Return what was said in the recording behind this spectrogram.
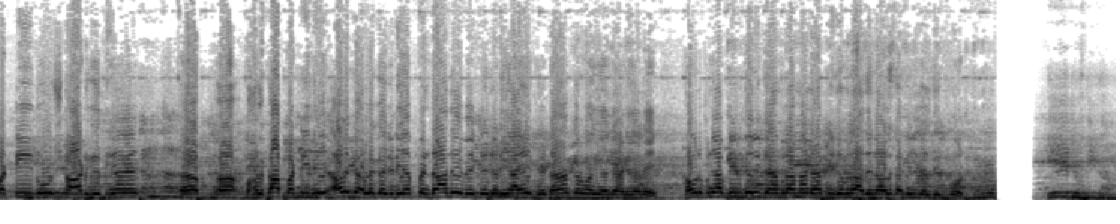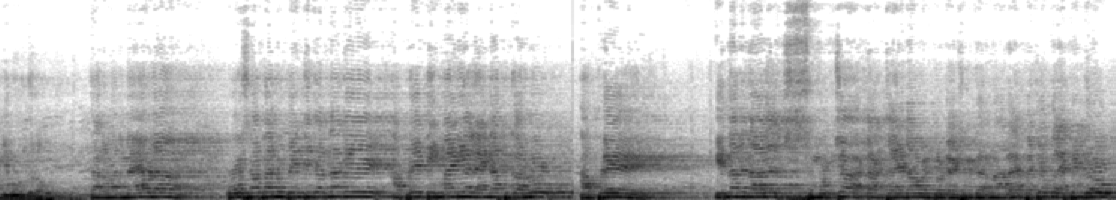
ਪੱਟੀ ਤੋਂ ਸਟਾਰਟ ਕੀਤੀਆਂ ਹਲਕਾ ਪੱਟੀ ਦੇ ਅਲੱਗ-ਅਲੱਗ ਜਿਹੜੀਆਂ ਪਿੰਡਾਂ ਦੇ ਵਿੱਚ ਜਿਹੜੀਆਂ ਇਹ ਖੇਡਾਂ ਕਰਵਾਈਆਂ ਜਾਣੀਆਂ ਨੇ। ਖਬਰ ਪੰਜਾਬ ਟੀਵੀ ਦੇ ਵੀ ਕੈਮਰਾਮੈਨ ਹੈਪੀ ਜਬਰਾ ਦੇ ਨਾਲ ਕਪਿਲ ਜਲਦੀ ਰਿਪੋਰਟ। ਇਹ ਤੁਸੀਂ ਕੰਮ ਜ਼ਰੂਰ ਕਰੋ। ਧੰਨਵਾਦ। ਮੈਂ ਹੁਣ ਕੋਚ ਸਾਹਿਬਾਂ ਨੂੰ ਬੇਨਤੀ ਕਰਦਾ ਕਿ ਆਪਣੇ ਟੀਮਾਂ ਜਿਹੜੀਆਂ ਲਾਈਨ ਅਪ ਕਰ ਲਓ। ਆਪਣੇ ਇਹਨਾਂ ਦੇ ਨਾਲ ਸਮੁੱਚਾ ਢਾਂਚਾ ਜਿਹੜਾ ਉਹ ਇੰਟਰੋਡਕਸ਼ਨ ਕਰਨ ਆ ਰਿਹਾ ਬੱਚਿਓ ਕਲੈਪਿੰਗ ਕਰੋ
